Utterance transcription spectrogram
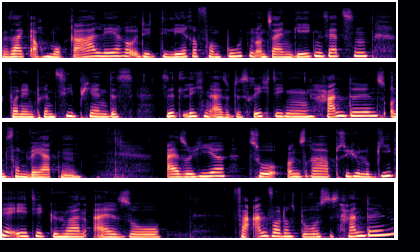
man sagt auch Morallehre oder die Lehre vom Guten und seinen Gegensätzen, von den Prinzipien des sittlichen, also des richtigen Handelns und von Werten. Also hier zu unserer Psychologie der Ethik gehören also verantwortungsbewusstes Handeln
